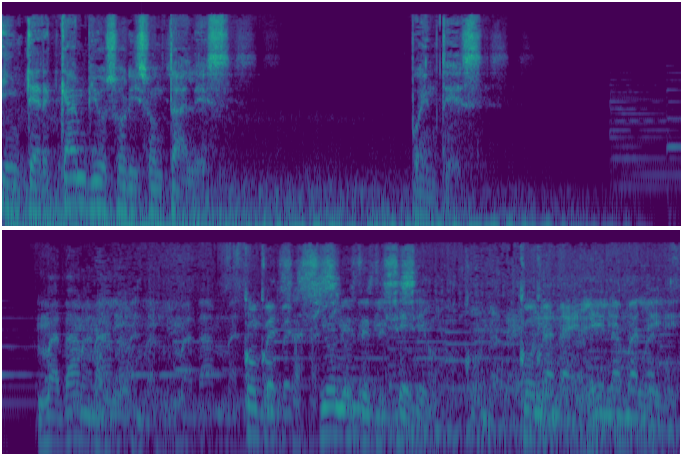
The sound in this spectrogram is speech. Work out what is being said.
Intercambios horizontales. Madame Malé. Conversaciones de diseño con Ana Elena Malé.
